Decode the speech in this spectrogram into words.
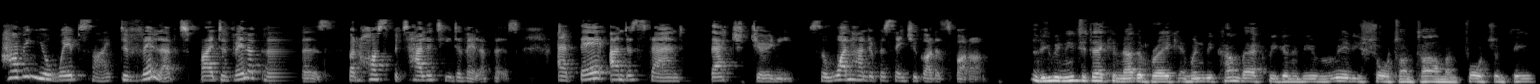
having your website developed by developers, but hospitality developers and they understand that journey. So 100% you got it spot on. Leigh, we need to take another break and when we come back, we're going to be really short on time, unfortunately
